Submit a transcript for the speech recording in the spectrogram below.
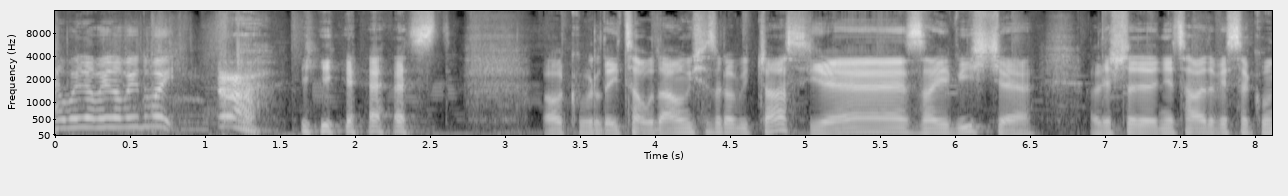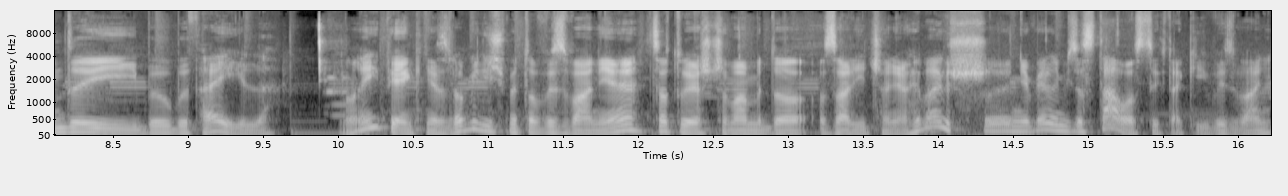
Dawaj, dawaj, dawaj, dawaj! Jest! O kurde, i co, udało mi się zrobić czas? Jest, zajebiście. Ale jeszcze niecałe dwie sekundy i byłby fail. No i pięknie, zrobiliśmy to wyzwanie. Co tu jeszcze mamy do zaliczenia? Chyba już y, niewiele mi zostało z tych takich wyzwań.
